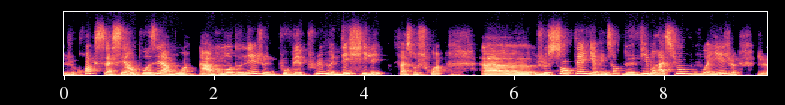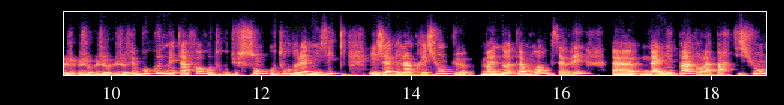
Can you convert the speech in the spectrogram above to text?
je crois que ça s'est imposé à moi. À un moment donné, je ne pouvais plus me défiler face au choix. Euh, je sentais, il y avait une sorte de vibration, vous voyez, je, je, je, fais beaucoup de métaphores autour du son, autour de la musique, et j'avais l'impression que ma note à moi, vous savez, euh, n'allait pas dans la partition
